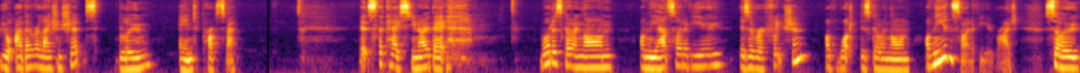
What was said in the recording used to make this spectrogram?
your other relationships bloom and prosper. It's the case, you know, that what is going on on the outside of you is a reflection of what is going on on the inside of you, right? So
